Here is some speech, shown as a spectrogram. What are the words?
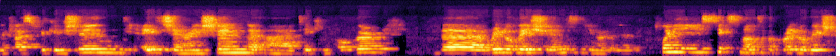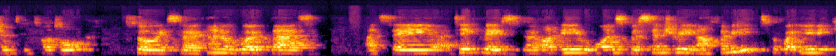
the classification, the eighth generation uh, taking over, the renovations, you know, 26 months of renovations in total. So it's a kind of work that I'd say take place uh, only once per century in our family, so quite unique.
